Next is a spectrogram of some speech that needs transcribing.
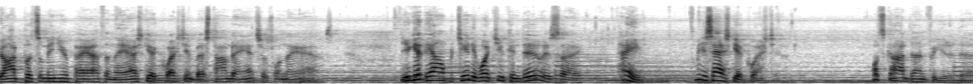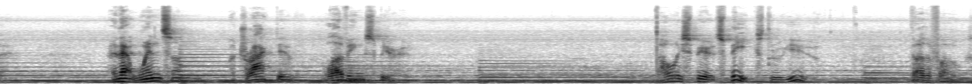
God puts them in your path and they ask you a question. Best time to answer is when they ask. You get the opportunity, what you can do is say, hey, let me just ask you a question. What's God done for you today? And that winsome, attractive, loving spirit. Holy Spirit speaks through you to other folks.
